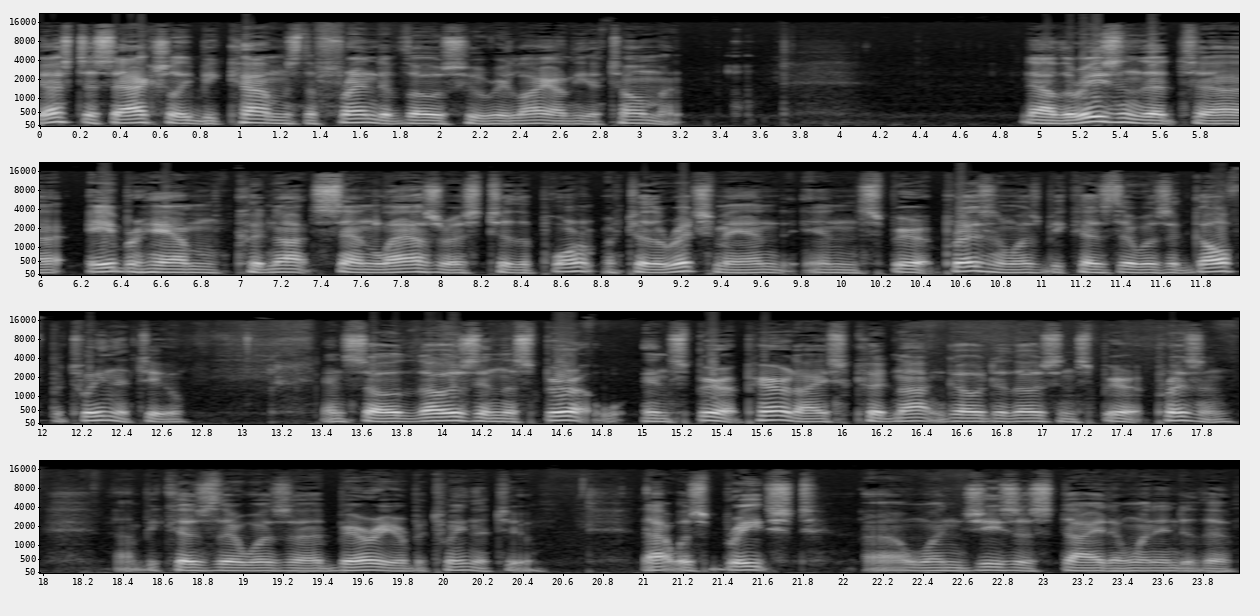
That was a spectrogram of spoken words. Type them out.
Justice actually becomes the friend of those who rely on the atonement. Now, the reason that uh, Abraham could not send Lazarus to the poor, to the rich man in spirit prison was because there was a gulf between the two, and so those in the spirit in spirit paradise could not go to those in spirit prison uh, because there was a barrier between the two. That was breached uh, when Jesus died and went into the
